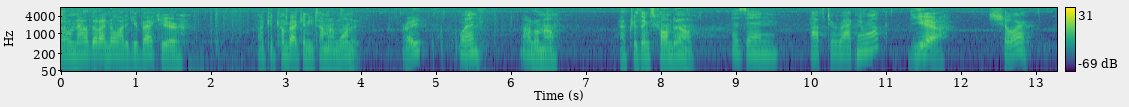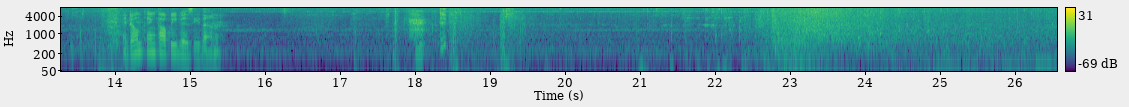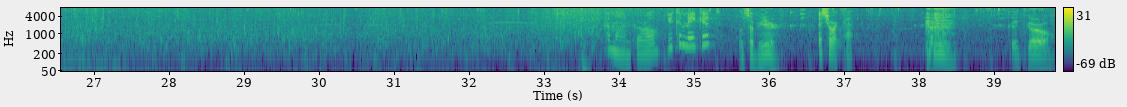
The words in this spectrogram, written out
So now that I know how to get back here, I could come back anytime I wanted, right? When? I don't know. After things calm down. As in, after Ragnarok? Yeah. Sure. I don't think I'll be busy then. girl. You can make it. What's up here? A shortcut. Good girl.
